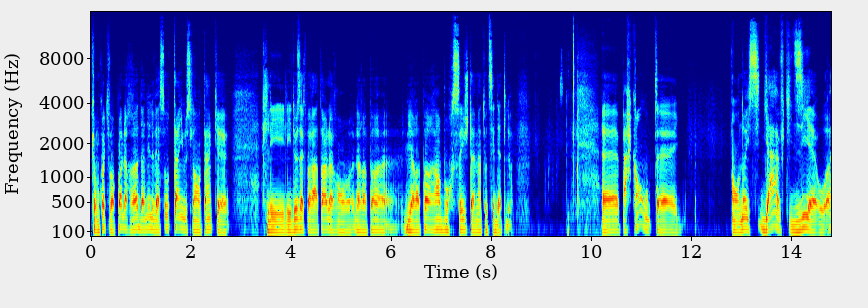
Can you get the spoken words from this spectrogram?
comme quoi qu'il ne va pas leur redonner le vaisseau tant et aussi longtemps que les, deux explorateurs leur, leur pas, lui aura pas remboursé justement toutes ces dettes-là. Euh, par contre, euh, on a ici Gav qui dit euh, au Hot,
